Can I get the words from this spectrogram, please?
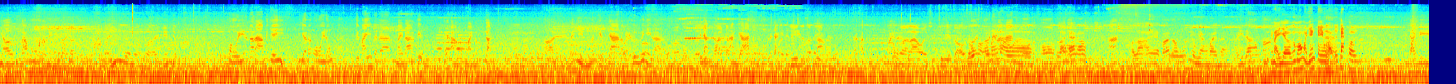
nhờ người ta mua là mình mình nghĩ mà ngoài kiếm dùng ngồi nó làm cái gì? Bây giờ nó ngồi đúng cái máy mày ra mày ra tiệm thế nào mày nó cũng canh rồi nó nhìn nó kiểm tra là mày hư cái gì là nó nhận đó nó ăn giá xong rồi nó chạy lên nó tao nè nó thật không có lao rồi sức kia độ chỗ còn cái máy nào ờ, lại khác không? Hả? Lại có ông muốn dùng nhằn mày nào. Thì đó không có. Cái này giờ cái món mà dán keo lại cho chắc thôi. Tại vì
